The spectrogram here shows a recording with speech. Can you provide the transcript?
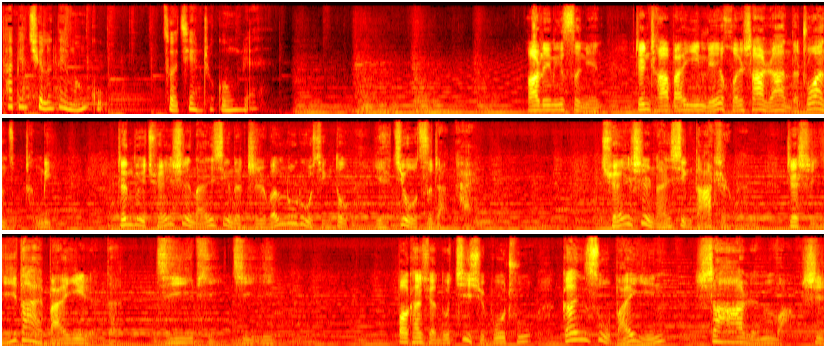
他便去了内蒙古，做建筑工人。二零零四年。侦查白银连环杀人案的专案组成立，针对全市男性的指纹录入行动也就此展开。全市男性打指纹，这是一代白银人的集体记忆。报刊选读继续播出甘肃白银杀人往事。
